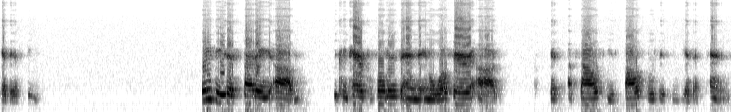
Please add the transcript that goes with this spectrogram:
get their feed. We did a study um, to compare performance and animal welfare uh, of cells in versus in ESF pens.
